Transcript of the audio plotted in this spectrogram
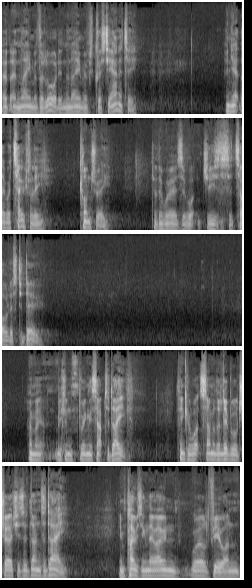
uh, the name of the Lord, in the name of Christianity. And yet they were totally contrary to the words of what Jesus had told us to do. I mean, we can bring this up to date Think of what some of the liberal churches have done today, imposing their own worldview on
